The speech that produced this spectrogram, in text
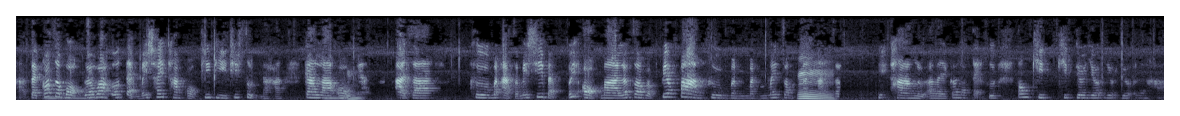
ค่ะ แต่ก็จะบอกด้วยว่าเออแต่ไม่ใช่ทางออกที่ดีที่สุดนะคะ การลาออกเนี่ยอาจจะคือมันอาจจะไม่ใช่แบบเอ้ยออกมาแล้วจะแบบเปรี้ยงป้างคือมันมันไม่จำเป็นอืมอาจจะทิศทางหรืออะไรก็แล้วแต่คือต้องคิดคิดเยอะๆเยอะๆเลยค่ะ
